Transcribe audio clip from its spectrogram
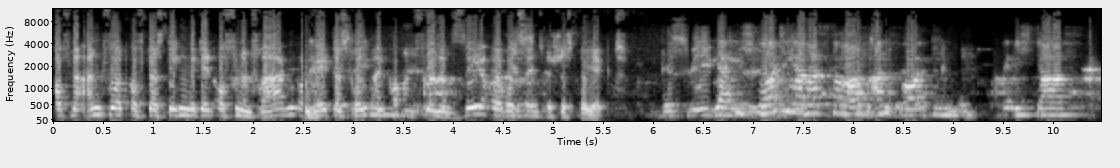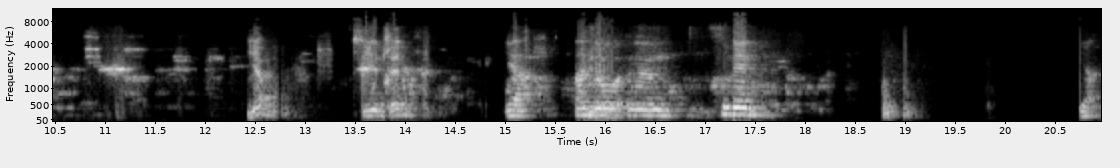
auf eine Antwort auf das Ding mit den offenen Fragen und hält das Grundeinkommen für ein sehr eurozentrisches Projekt. Deswegen, ja, ich wollte ja was darauf antworten, wenn ich darf. Ja, siehe Chat. Ja, also ähm, zu den ja,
